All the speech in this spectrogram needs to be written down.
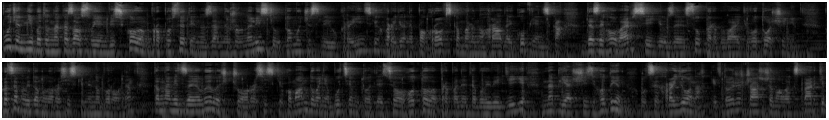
Путін нібито наказав своїм військовим пропустити іноземних журналістів, у тому числі й українських в райони Покровська, Мирнограда і Куп'янська, де за його версією ЗСУ перебувають в оточенні. Про це повідомили російські міноборони. Там навіть заявили, що російське командування буцімто для цього готове припинити бойові дії на 5-6 годин у цих районах. І в той же час чимало експертів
